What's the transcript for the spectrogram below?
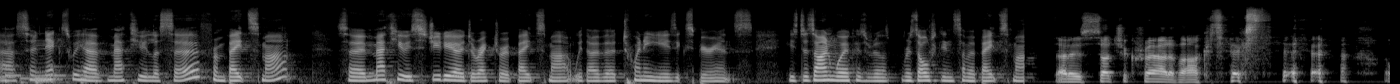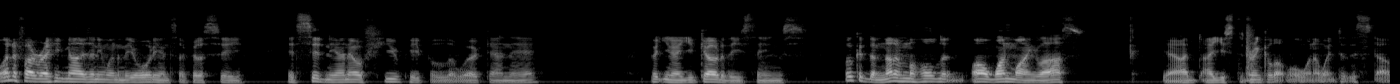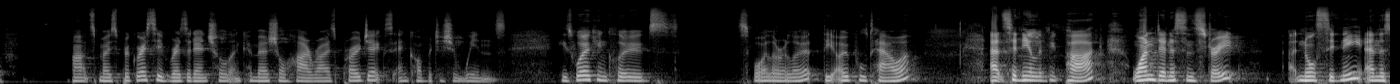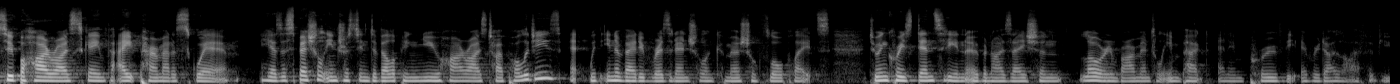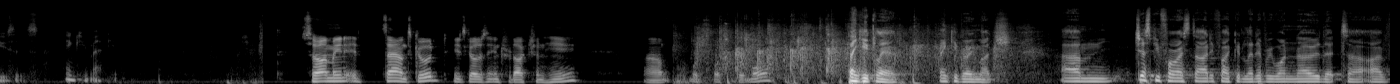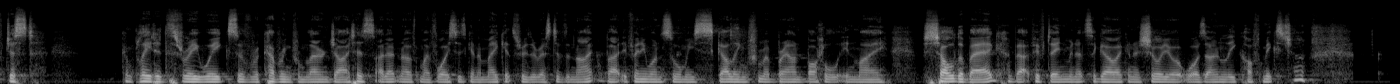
Uh, so next we have Matthew Lasser from Batesmart. So Matthew is studio director at Batesmart with over 20 years experience. His design work has re resulted in some of Bates Smart that is such a crowd of architects there. I wonder if I recognize anyone in the audience. I've got to see. It's Sydney. I know a few people that work down there. But you know, you go to these things. Look at them. None of them are holding. Oh, one wine glass. Yeah, I, I used to drink a lot more when I went to this stuff. Art's most progressive residential and commercial high rise projects and competition wins. His work includes, spoiler alert, the Opal Tower at Sydney Olympic Park, 1 Denison Street, North Sydney and the super high rise scheme for 8 Parramatta Square. He has a special interest in developing new high rise typologies with innovative residential and commercial floor plates to increase density and urbanisation, lower environmental impact, and improve the everyday life of users. Thank you, Matthew. So, I mean, it sounds good. He's got his introduction here. Um, let's watch a bit more. Thank you, Claire. Thank you very much. Um, just before I start, if I could let everyone know that uh, I've just completed three weeks of recovering from laryngitis. I don't know if my voice is going to make it through the rest of the night, but if anyone saw me sculling from a brown bottle in my shoulder bag about 15 minutes ago, I can assure you it was only cough mixture.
